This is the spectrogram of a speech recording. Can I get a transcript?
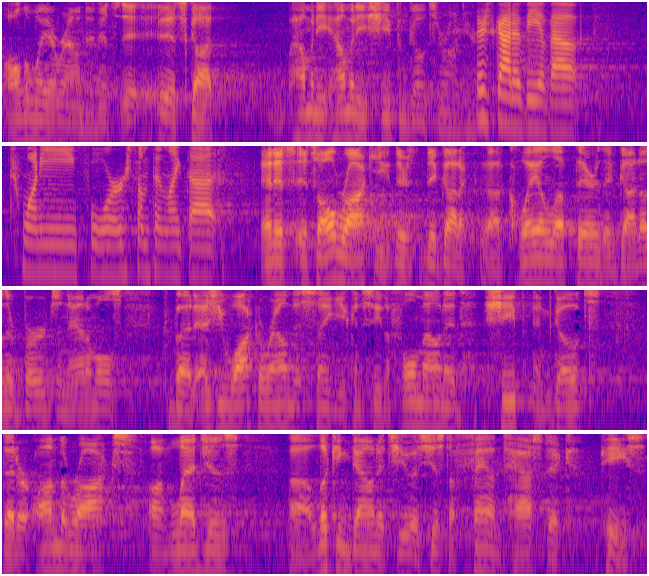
all the way around it. It's it, it's got how many how many sheep and goats are on here? There's got to be about 24, something like that. And it's it's all rocky. There's they've got a, a quail up there. They've got other birds and animals. But as you walk around this thing, you can see the full mounted sheep and goats that are on the rocks, on ledges, uh, looking down at you. It's just a fantastic piece.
